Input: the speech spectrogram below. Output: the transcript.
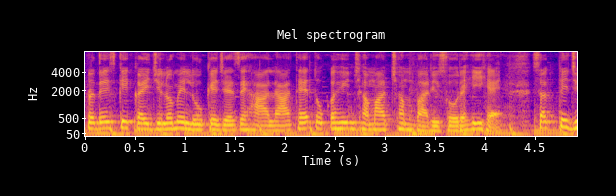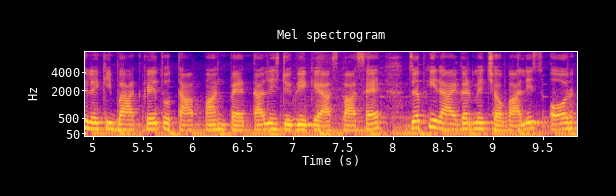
प्रदेश के कई जिलों में लू के जैसे हालात है तो कहीं झमाझम बारिश हो रही है। शक्ति ज़िले की बात करें तो तापमान पैंतालीस डिग्री के आसपास है जबकि रायगढ़ में चौवालीस और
